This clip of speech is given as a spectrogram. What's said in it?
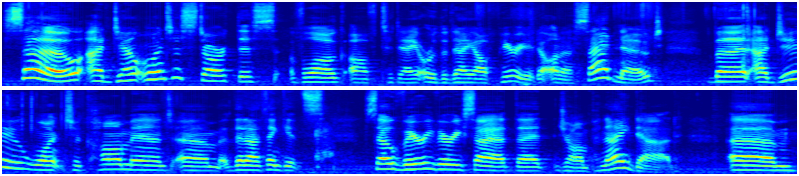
So, I don't want to start this vlog off today, or the day off period, on a sad note. But I do want to comment um, that I think it's so very, very sad that John Pinette died. Um,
